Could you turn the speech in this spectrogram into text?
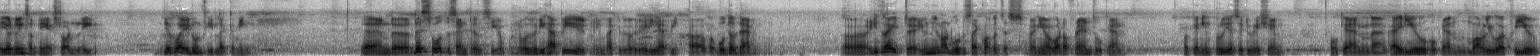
you're doing something extraordinary. Therefore, I don't feel like coming. And uh, this was the sentence he opened. I was very happy. In fact, we were very happy uh, for both of them. Uh, it is right. You need not go to psychologists when you have got a friends who can who can improve your situation, who can uh, guide you, who can morally work for you.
